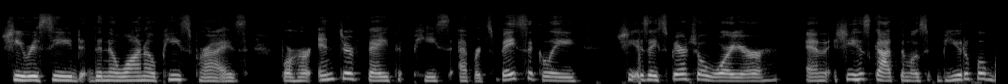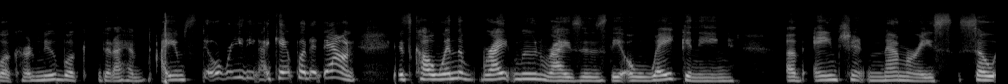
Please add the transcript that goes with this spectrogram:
she received the Niwano Peace Prize for her interfaith peace efforts. Basically, she is a spiritual warrior and she has got the most beautiful book her new book that i have i am still reading i can't put it down it's called when the bright moon rises the awakening of ancient memories so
